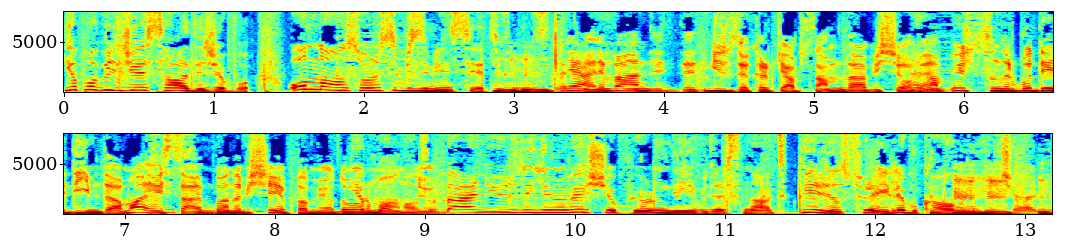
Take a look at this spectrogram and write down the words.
Yapabileceği sadece bu. Ondan sonrası bizim inisiyatifimizde. Yani ben de yüzde kırk yapsam da bir şey olmuyor. Üst sınır bu dediğimde ama ev sahibi bana bir şey yapamıyor. Doğru mu Yapamaz. anlıyorum? Ben yüzde 25 yapıyorum diyebilirsin artık. Bir yıl süreyle bu kanun geçerli.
